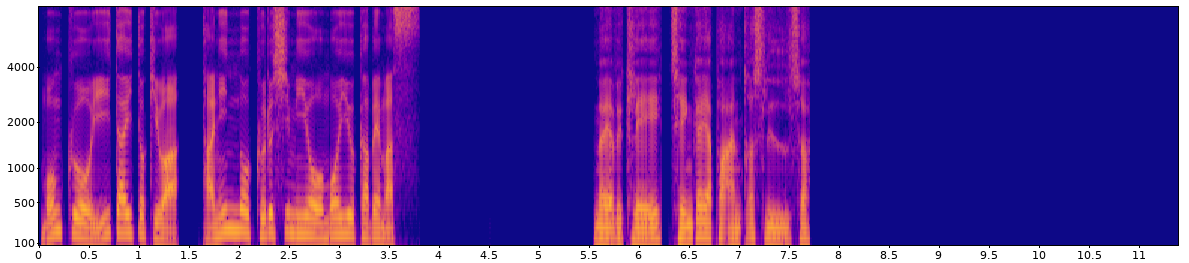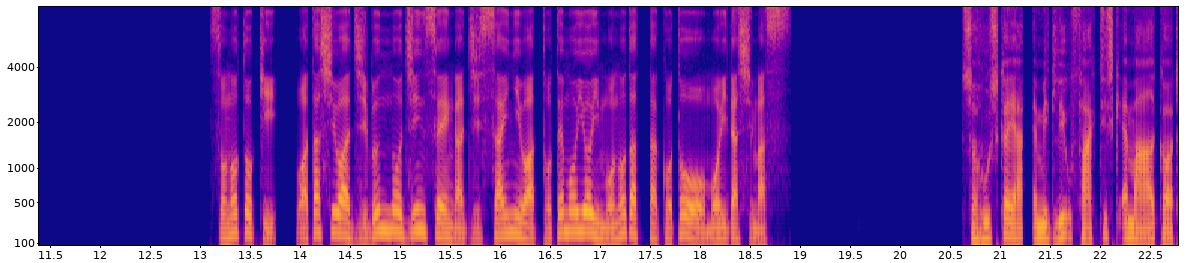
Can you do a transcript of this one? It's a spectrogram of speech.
文句を言いたいときは、他人の苦しみを思い浮かべます。その時、私は自分の人生が実際にはとても良いものだったことを思い出します。Så husker jeg, at mit liv faktisk er meget godt.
